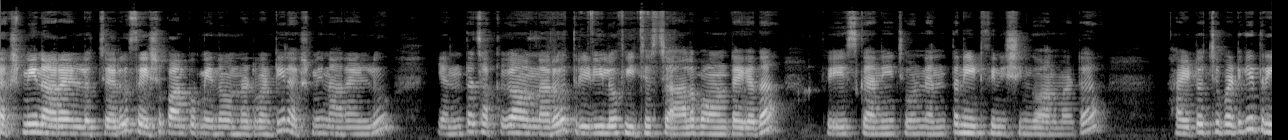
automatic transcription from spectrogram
లక్ష్మీనారాయణలు వచ్చారు. శేషపాన్పు మీద ఉన్నటువంటి లక్ష్మీనారాయణలు ఎంత చక్కగా ఉన్నారో. త్రీ డీలో ఫీచర్స్ చాలా బాగుంటాయి కదా. ఫేస్ కానీ చూడండి ఎంత నీట్ ఫినిషింగో అనమాట హైట్ వచ్చేప్పటికి త్రీ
